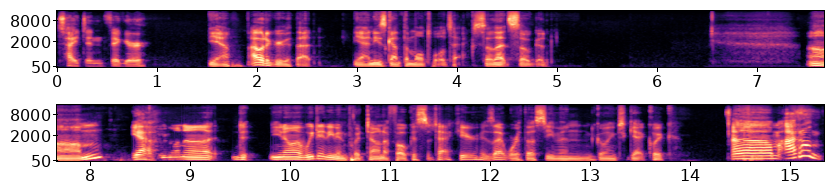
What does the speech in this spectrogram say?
Titan figure. Yeah, I would agree with that. Yeah, and he's got the multiple attacks, so that's so good. Um, Yeah, you wanna, you know, what? we didn't even put down a focused attack here. Is that worth us even going to get quick? Um, I don't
